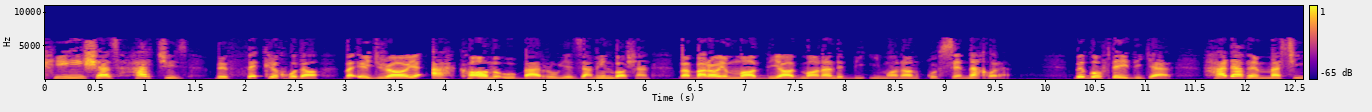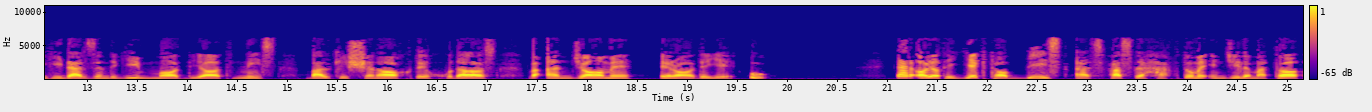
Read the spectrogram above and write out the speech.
پیش از هر چیز به فکر خدا و اجرای احکام او بر روی زمین باشند و برای مادیات مانند بی ایمانان قصه نخورند. به گفته دیگر هدف مسیحی در زندگی مادیات نیست بلکه شناخت خداست و انجام اراده او. در آیات یک تا بیست از فصل هفتم انجیل متا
